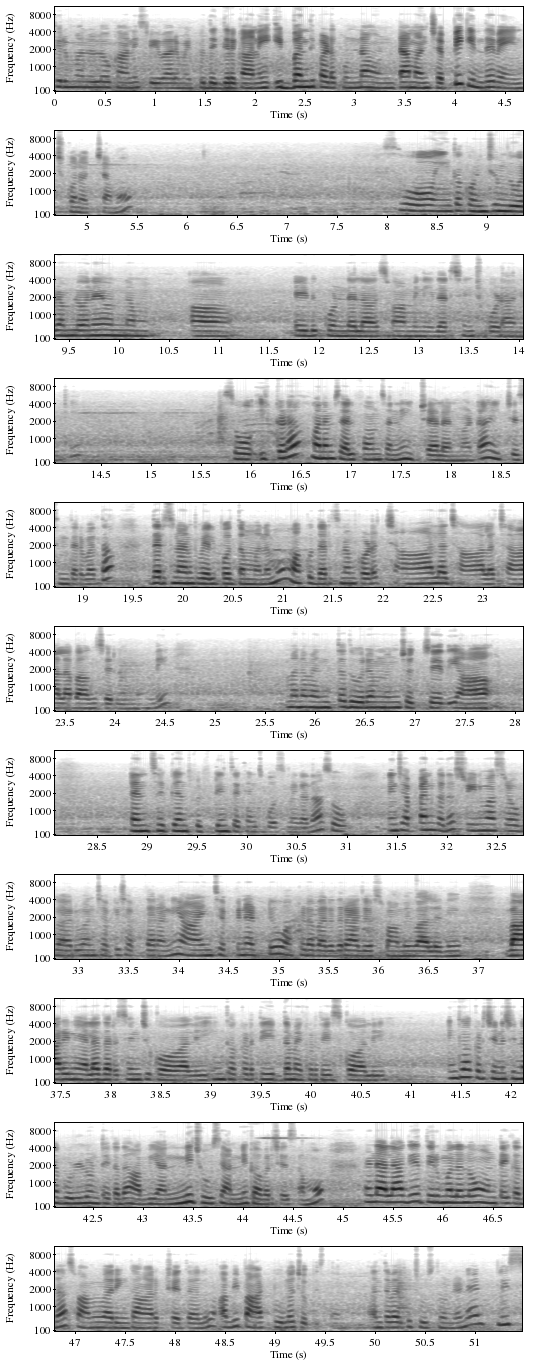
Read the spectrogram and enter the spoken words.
తిరుమలలో కానీ శ్రీవారి మెట్టు దగ్గర కానీ ఇబ్బంది పడకుండా ఉంటామని చెప్పి కిందే వేయించుకొని వచ్చాము. సో ఇంకా కొంచెం దూరంలోనే ఉన్నాం ఏడుకొండల స్వామిని దర్శించుకోవడానికి. సో ఇక్కడ మనం సెల్ ఫోన్స్ అన్నీ ఇచ్చేయాలన్నమాట. ఇచ్చేసిన తర్వాత దర్శనానికి వెళ్ళిపోతాం మనము. మాకు దర్శనం కూడా చాలా చాలా చాలా బాగా జరిగిందండి. మనం ఎంత దూరం నుంచి వచ్చేది ఆ టెన్ సెకండ్స్ ఫిఫ్టీన్ సెకండ్స్ కోసమే కదా. సో నేను చెప్పాను కదా శ్రీనివాసరావు గారు అని చెప్పి చెప్తారని. ఆయన చెప్పినట్టు అక్కడ వరదరాజ స్వామి వాళ్ళని వారిని ఎలా దర్శించుకోవాలి ఇంకా అక్కడ తీర్థం ఎక్కడ తీసుకోవాలి ఇంకా అక్కడ చిన్న చిన్న గుళ్ళు ఉంటాయి కదా అవి అన్నీ చూసి అన్నీ కవర్ చేసాము అండ్ అలాగే తిరుమలలో ఉంటాయి కదా స్వామివారి ఇంకా ఆరు క్షేత్రాలు అవి పార్ట్ టూలో చూపిస్తాను. అంతవరకు చూస్తూ ఉండండి. And please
